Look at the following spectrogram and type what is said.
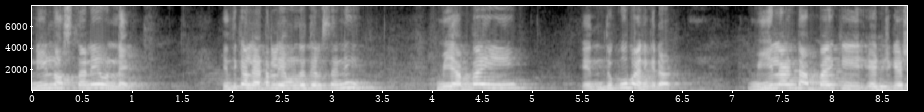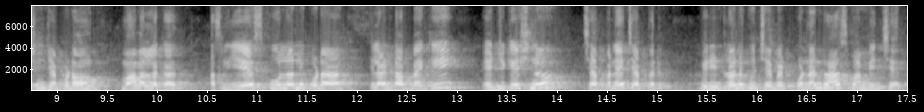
నీళ్ళు వస్తూనే ఉన్నాయి. ఇందుకు ఆ లెటర్లో ఏముందో తెలుసని మీ అబ్బాయి ఎందుకు పనికిరాడు? మీలాంటి అబ్బాయికి ఎడ్యుకేషన్ చెప్పడం మా వల్ల కాదు. అసలు ఏ స్కూల్లోని కూడా ఇలాంటి అబ్బాయికి ఎడ్యుకేషను చెప్పనే చెప్పరు. మీరు ఇంట్లోనే కూర్చోబెట్టుకోండి అని రాసి పంపించారు.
